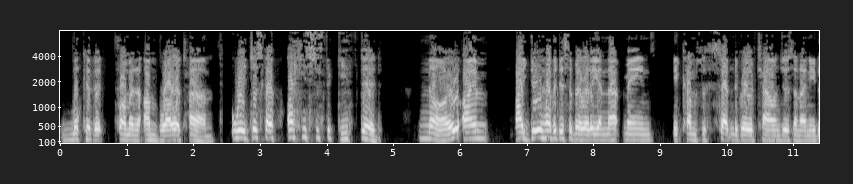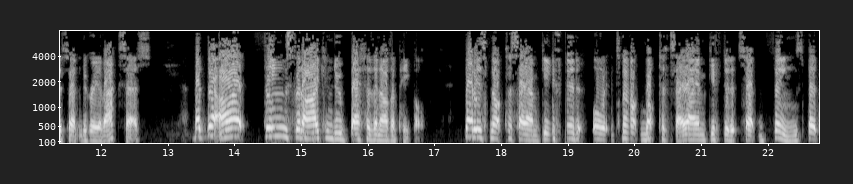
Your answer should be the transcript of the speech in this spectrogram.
look at it from an umbrella term. We just go, oh, he's just a gifted. No, I'm, I do have a disability and that means it comes with a certain degree of challenges and I need a certain degree of access. But there are things that I can do better than other people that is not to say I'm gifted or it's not not to say I am gifted at certain things, but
